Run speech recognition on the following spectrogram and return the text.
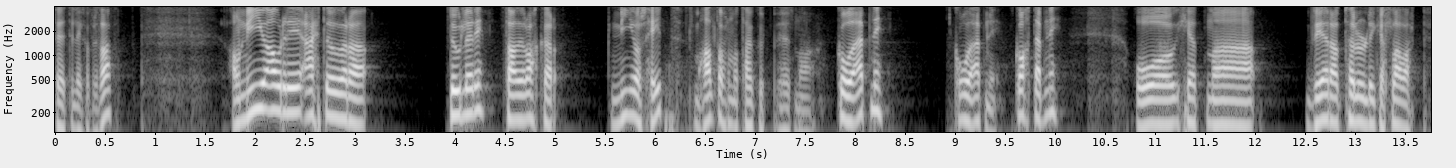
til eitthvað fyrir það. Á nýju ári ættu að vera dugleiri, það er okkar nýjás heitt, við ætlum að halda áfram að taka upp hérna, góða efni, góða efni og hérna vera töluleika hlaðvarp.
